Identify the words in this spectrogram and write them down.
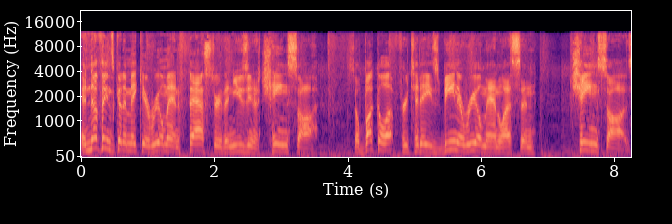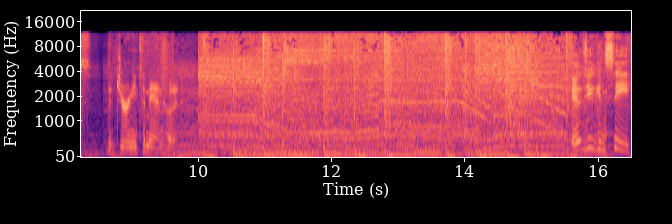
And nothing's gonna make you a real man faster than using a chainsaw. So buckle up for today's Being a Real Man lesson, Chainsaws, the Journey to Manhood. As you can see,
